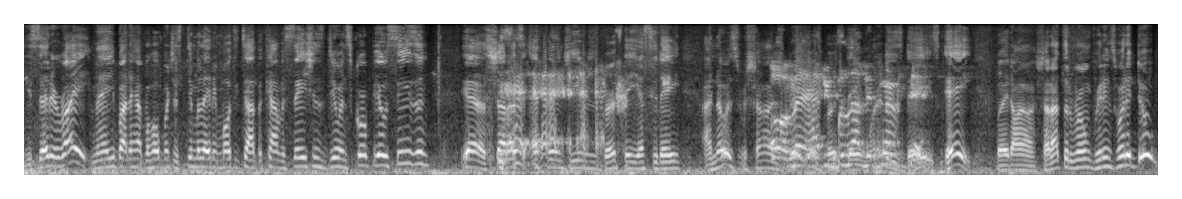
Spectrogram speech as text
you said it right, man. You about to have a whole bunch of stimulating multi-topic conversations during Scorpio season. Yeah, shout out to FNG, whose birthday yesterday. I know it's Rashad's Oh, man, happy birthday beloved one of these days. Hey, but uh, shout out to the room. Greetings, what it do?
